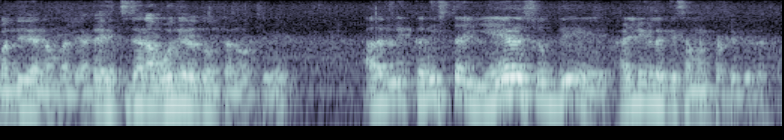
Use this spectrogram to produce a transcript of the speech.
ಬಂದಿದೆ ನಮ್ಮಲ್ಲಿ. ಅಂದರೆ ಹೆಚ್ಚು ಜನ ಓದಿರೋದು ಅಂತ ನೋಡ್ತೀವಿ. ಅದರಲ್ಲಿ ಕನಿಷ್ಠ ಏಳು ಸುದ್ದಿ ಹಳ್ಳಿಗಳಿಗೆ ಸಂಬಂಧಪಟ್ಟಿದ್ದಿರುತ್ತೆ.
